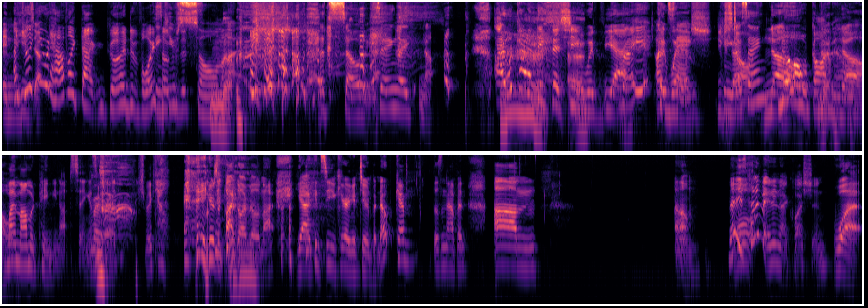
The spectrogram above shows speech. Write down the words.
And I feel like you would have like that good voice. Thank though, you 'cause it's- so No. much. That's so amazing. Like no, I would kind of think that she would, yeah. Right? I could sing. wish. You Can just you guys don't. sing? No. No, God, no. No. My mom would pay me not to sing. As Right. a. She'd be like, no. Here's a five dollar bill. Not. Yeah, I could see you carrying a tune, but nope. Okay, doesn't happen. Um. Oh, That Well- is kind of an internet question. what?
